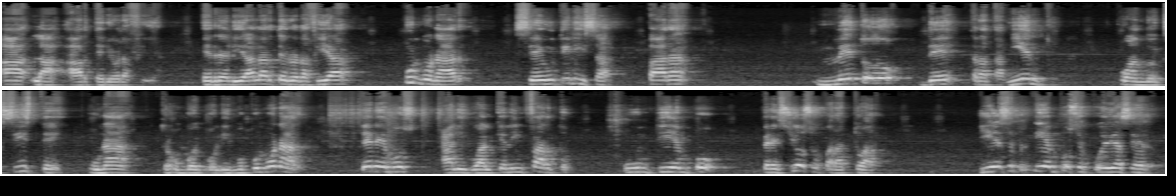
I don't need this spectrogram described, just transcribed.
a la arteriografía. En realidad la arteriografía pulmonar se utiliza para método de tratamiento. Cuando existe una tromboembolismo pulmonar, tenemos, al igual que el infarto, un tiempo precioso para actuar. Y ese tiempo se puede hacer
